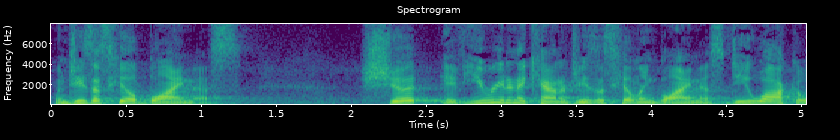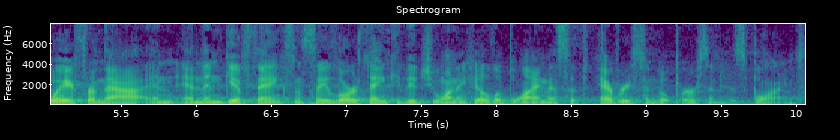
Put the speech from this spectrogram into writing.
When Jesus healed blindness, should, if you read an account of Jesus healing blindness, do you walk away from that and, and then give thanks and say, Lord, thank you that you want to heal the blindness of every single person who's blind?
